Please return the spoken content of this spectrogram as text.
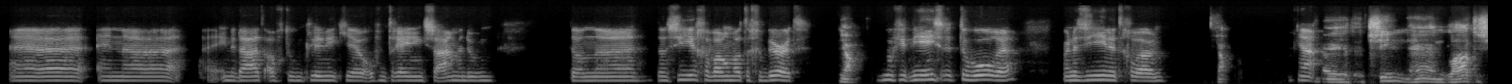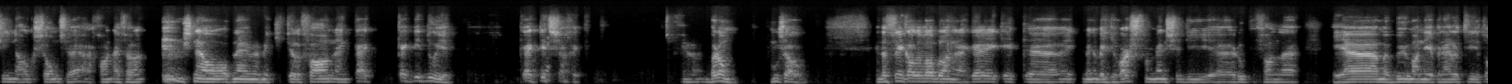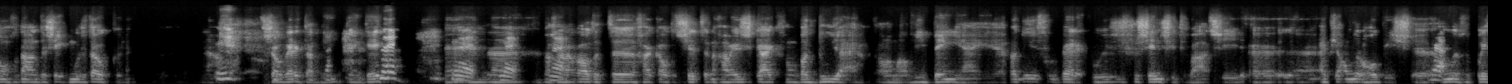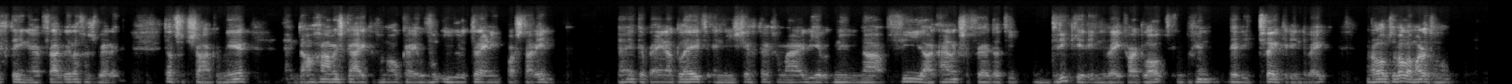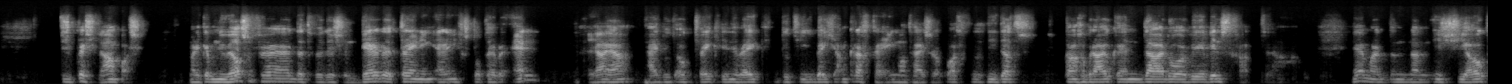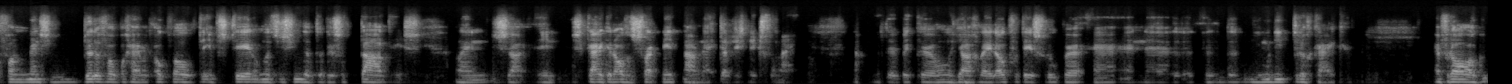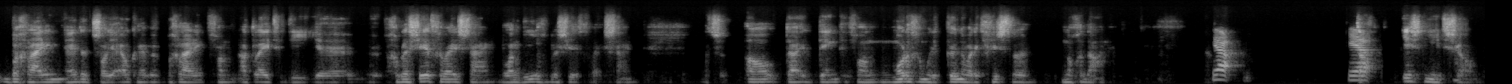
Uh, en inderdaad, af en toe een kliniekje of een training samen doen, dan, dan zie je gewoon wat er gebeurt. Ja. Dan hoef je het niet eens te horen, maar dan zie je het gewoon. Ja. ja. Het, het zien hè, en laten zien ook soms. Hè. Gewoon even snel opnemen met je telefoon en kijk, kijk, dit doe je. Kijk, dit zag ik waarom? Hoezo? En dat vind ik altijd wel belangrijk. Hè? Ik, ik, uh, ik, ben een beetje wars van mensen die uh, roepen van... Uh, ja, mijn buurman die heeft een hele triathlon gedaan, dus ik moet het ook kunnen. Nou, ja. Zo werkt dat niet, denk ik. Nee, nee, en, nee, dan gaan ook altijd, ga ik altijd zitten en dan gaan we eens kijken van... wat doe je eigenlijk allemaal? Wie ben jij? wat doe je voor werk? Hoe is je gezinssituatie? heb je andere hobby's? Ja. Andere verplichtingen? Vrijwilligerswerk? Dat soort zaken meer. En dan gaan we eens kijken van... oké, hoeveel uren training past daarin? Ik heb één atleet en die zegt tegen mij, die heb ik nu na vier jaar eindelijk zover dat hij drie keer in de week hard loopt. In het begin deed hij twee keer in de week, maar dan loopt er wel een marathon op. Het is een kwestie van aanpassen. Maar ik heb nu wel zover dat we dus een derde training erin gestopt hebben. En ja, ja, hij doet ook twee keer in de week doet hij een beetje aan krachttraining, want hij is ook wachten dat hij dat kan gebruiken en daardoor weer winst gaat ja, maar dan, dan is je ook van mensen durven op een gegeven moment ook wel te investeren omdat ze zien dat er resultaat is. Alleen ze, ze kijken er altijd zwart niet. Nou nee, dat is niks voor mij. Nou, dat heb ik eh, honderd jaar geleden ook voor het eerst geroepen. Uh, en uh, je moet niet terugkijken. En vooral ook begeleiding, hè, dat zal jij ook hebben, begeleiding van atleten die geblesseerd geweest zijn, langdurig geblesseerd geweest zijn. Dat ze altijd denken van morgen moet ik kunnen wat ik gisteren nog gedaan heb. Ja. ja. Dat is niet zo.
